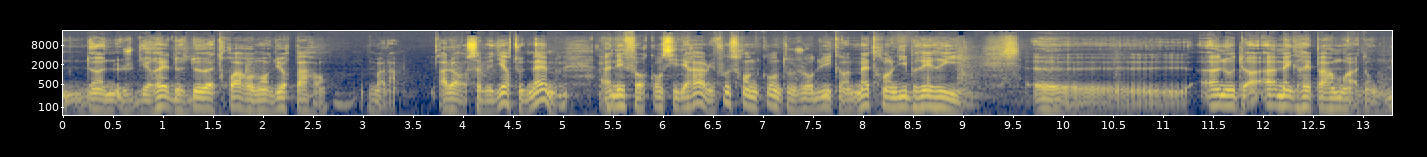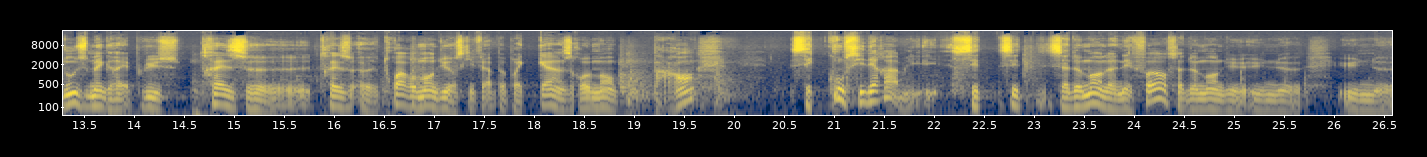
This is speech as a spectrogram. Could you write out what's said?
je dirais, de deux à trois romans durs par an. Voilà. Alors, ça veut dire tout de même un effort considérable. Il faut se rendre compte aujourd'hui qu'en mettre en librairie un, auteur, un maigret par mois, donc 12 maigrets plus 13, 13 3 romans durs, ce qui fait à peu près 15 romans par an, c'est considérable. ça demande un effort, ça demande une, une,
